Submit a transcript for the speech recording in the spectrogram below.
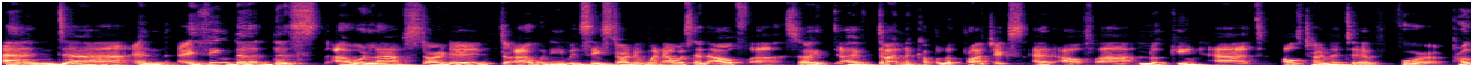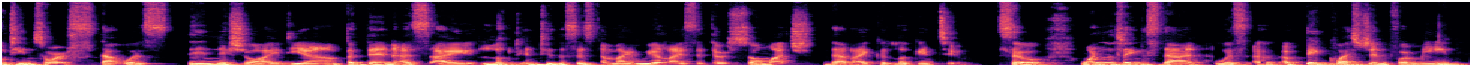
and uh, and I think that this our lab started. I would even say started when I was at Alpha. So I, have done a couple of projects at Alpha looking at alternative for protein source. That was the initial idea. But then as I looked into the system, I realized that there's so much that I could look into. So one of the things that was a, a big question for me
